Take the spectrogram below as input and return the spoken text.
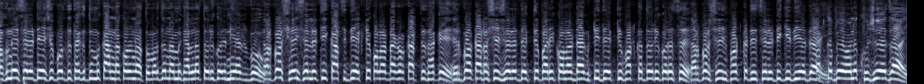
তখন এই ছেলেটি এসে বলতে থাকে, তুমি কান্না করো না, তোমার জন্য আমি খেলনা তৈরি করে নিয়ে আসব। তারপর সেই ছেলেটি কাছে দিয়ে একটি কলার ডাগর কাটতে থাকে। এরপর কাটা শেষ হলে দেখতে পারি কলার ডাগটি দিয়ে একটি ফটকা তৈরি করেছে। তারপর সেই ফটকাটি ছেলেটিকে দিয়ে দেয়? ফটকা পেয়ে অনেক খুশি হয়ে যায়।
